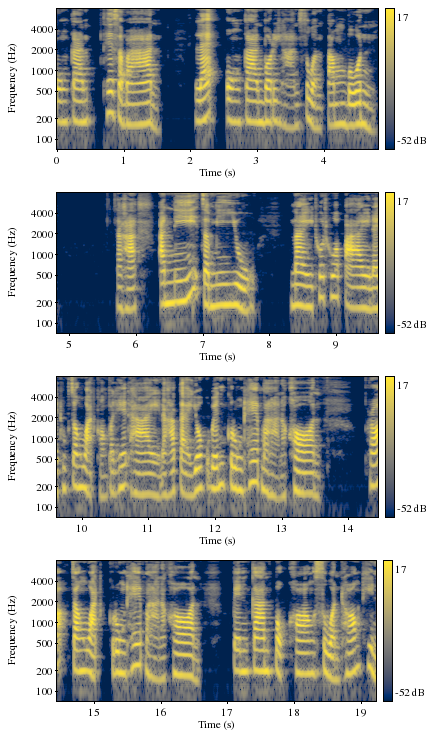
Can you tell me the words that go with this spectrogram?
องค์การเทศบาล และองค์การบริหารส่วนตำบลนะคะ อันนี้จะมีอยู่ในทั่วๆไปในทุกจังหวัดของประเทศไทยนะคะ แต่ยกเว้นกรุงเทพมหานคร เพราะจังหวัดกรุงเทพมหานคร เป็นการปกครองส่วนท้องถิ่น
